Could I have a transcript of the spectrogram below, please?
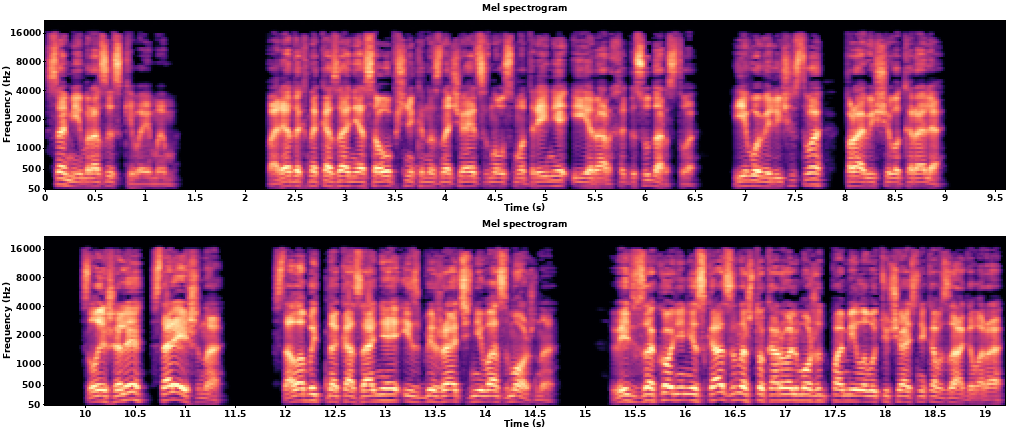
самим разыскиваемым. Порядок наказания сообщника назначается на усмотрение иерарха государства, его величества, правящего короля. «Слышали, старейшина? Стало быть, наказание избежать невозможно. Ведь в законе не сказано, что король может помиловать участников заговора.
